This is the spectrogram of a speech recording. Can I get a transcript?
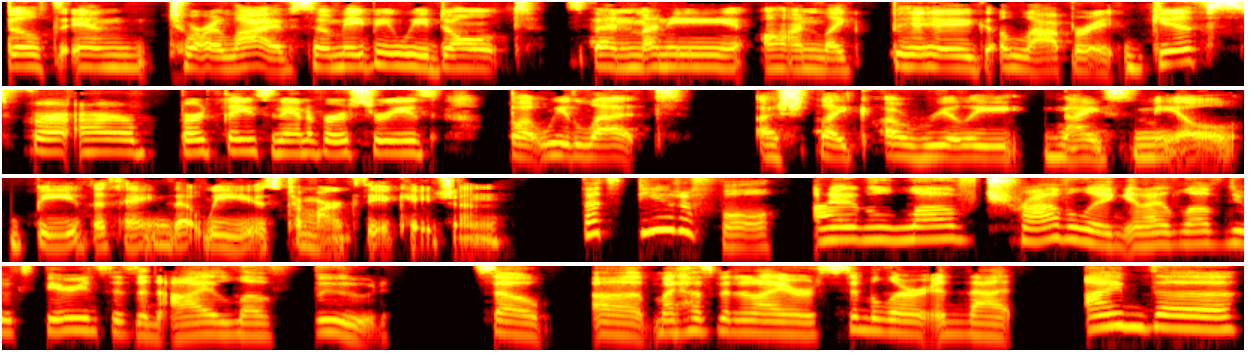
built into our lives. So maybe we don't spend money on like big elaborate gifts for our birthdays and anniversaries, but we let a sh- like a really nice meal be the thing that we use to mark the occasion. That's beautiful. I love traveling and I love new experiences and I love food. So uh, my husband and I are similar in that I'm the,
